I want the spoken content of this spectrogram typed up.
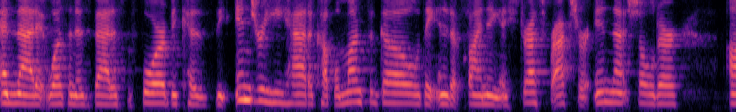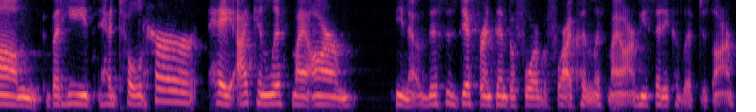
and that it wasn't as bad as before because the injury he had a couple months ago, they ended up finding a stress fracture in that shoulder. Um, but he had told her, "Hey, I can lift my arm. You know, this is different than before. Before I couldn't lift my arm. He said he could lift his arm."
